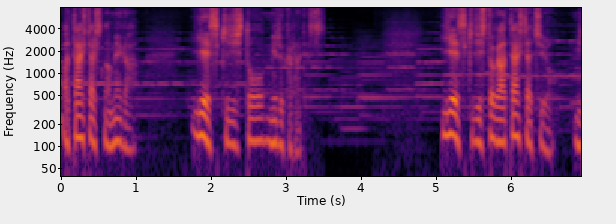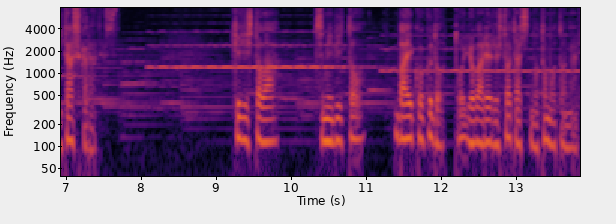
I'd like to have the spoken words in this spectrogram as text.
私たちの目がイエス・キリストを見るからです。イエス・キリストが私たちを満たすからです。キリストは罪人売国度と呼ばれる人たちの友となり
